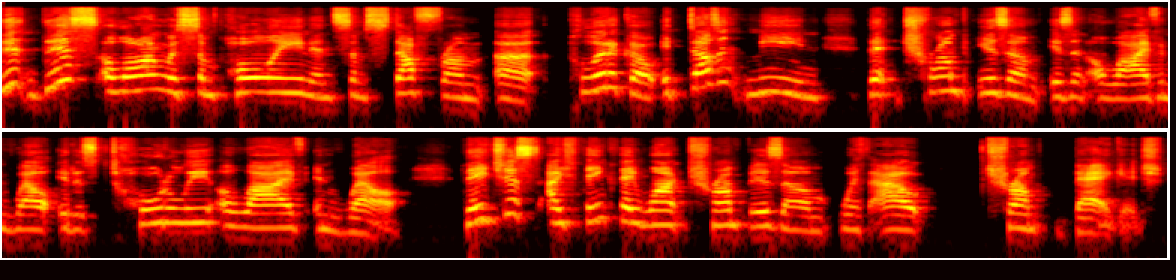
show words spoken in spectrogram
th- this along with some polling and some stuff from uh, Politico, it doesn't mean that Trumpism isn't alive and well. It is totally alive and well. They just, I think they want Trumpism without Trump baggage.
